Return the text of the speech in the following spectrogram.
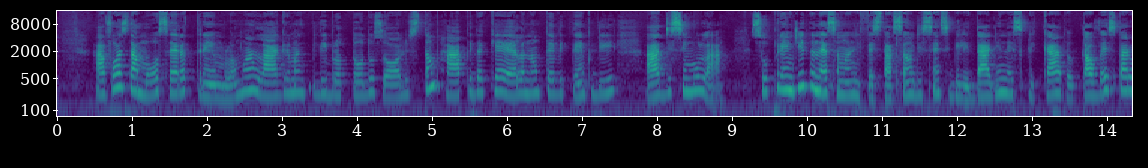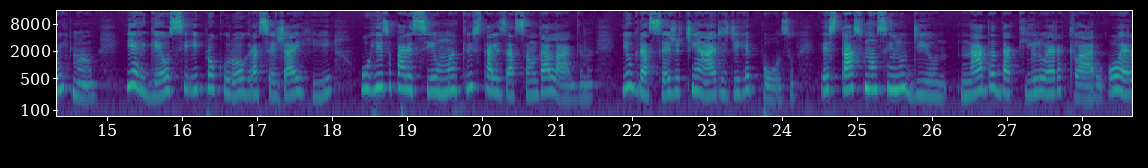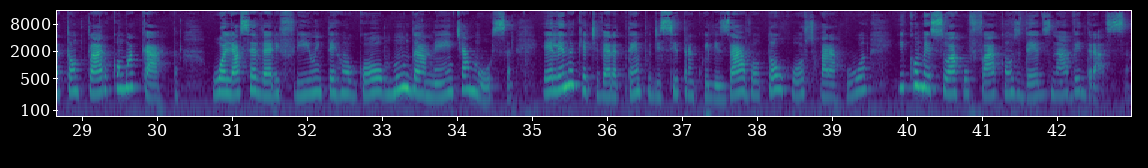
A voz da moça era trêmula, uma lágrima lhe brotou dos olhos tão rápida que ela não teve tempo de a dissimular. Surpreendida nessa manifestação de sensibilidade inexplicável, talvez para o irmão, e ergueu-se e procurou gracejar e rir. O riso parecia uma cristalização da lágrima, e o gracejo tinha ares de repouso. Estácio não se iludiu, nada daquilo era claro, ou era tão claro como a carta. O olhar severo e frio interrogou mundamente a moça. Helena, que tivera tempo de se tranquilizar, voltou o rosto para a rua e começou a rufar com os dedos na vidraça.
